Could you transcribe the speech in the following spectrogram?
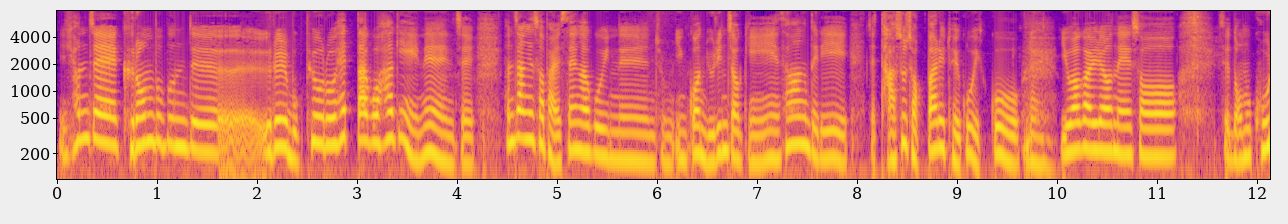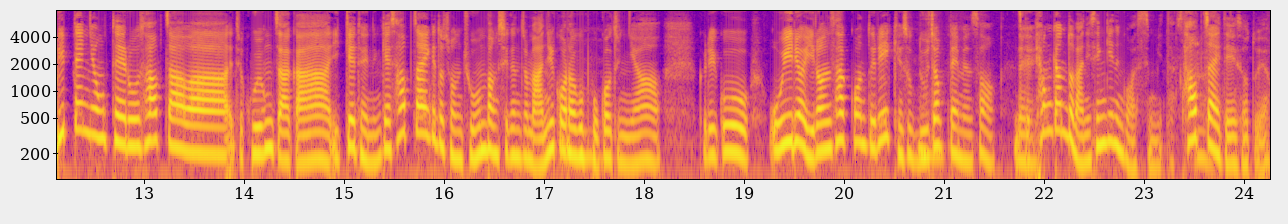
네. 현재 그런 부분들을 목표로 했 했다고 하기에는 이제 현장에서 발생하고 있는 좀 인권 유린적인 상황들이 이제 다수 적발이 되고 있고 네. 이와 관련해서 이제 너무 고립된 형태로 사업자와 이제 고용자가 있게 되는 게 사업자에게도 저는 좋은 방식은 좀 아닐 거라고 음. 보거든요. 그리고 오히려 이런 사건들이 계속 음. 누적되면서 네. 편견도 많이 생기는 것 같습니다. 사업자에 대해서도요.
